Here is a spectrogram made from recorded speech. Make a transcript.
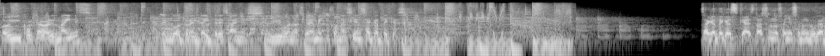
Soy Jorge Álvarez Maínez, tengo 33 años y vivo en la Ciudad de México, nací en Zacatecas. Zacatecas, que hasta hace unos años era un lugar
